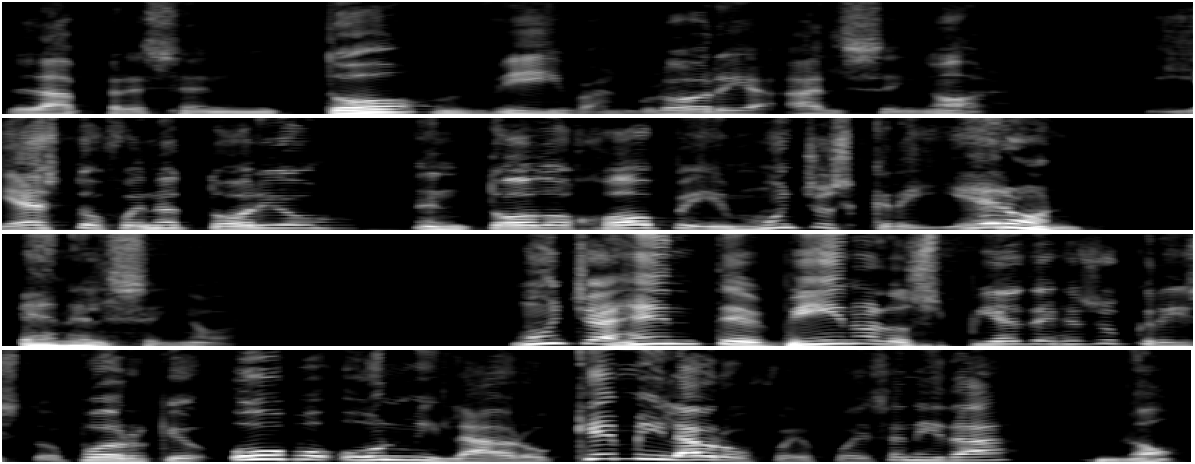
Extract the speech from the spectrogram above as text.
la presentó viva. Gloria al Señor. Y esto fue notorio en todo Jope y muchos creyeron en el Señor. Mucha gente vino a los pies de Jesucristo porque hubo un milagro. ¿Qué milagro fue? ¿Fue sanidad? No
